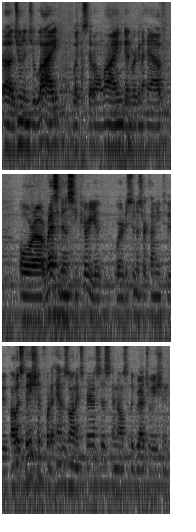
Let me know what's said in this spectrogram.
uh, June and July, like I said, online, then we're going to have our uh, residency period where the students are coming to College Station for the hands-on experiences and also the graduation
